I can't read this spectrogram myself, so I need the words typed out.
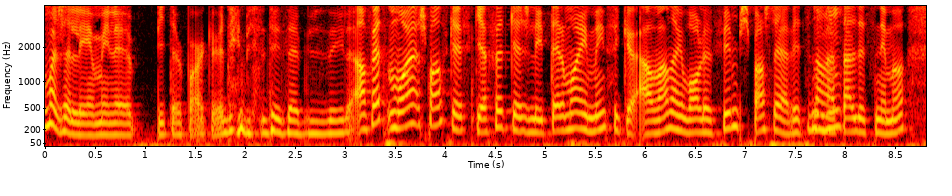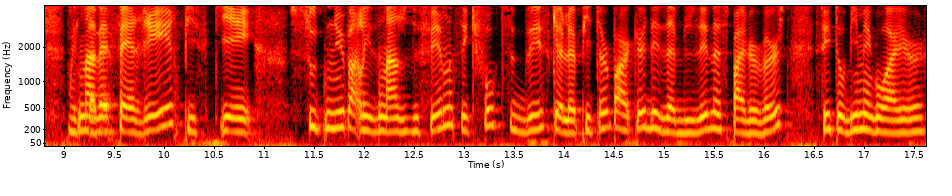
Moi, je l'ai aimé, le Peter Parker des désabusés. Là. En fait, moi, je pense que ce qui a fait que je l'ai tellement aimé, c'est qu'avant d'aller voir le film, puis je pense que je te l'avais dit dans la Mhm. salle de cinéma, ce Oui, qui m'avait fait. rire, puis ce qui est soutenu par les images du film, c'est qu'il faut que tu te dises que le Peter Parker désabusé de Spider-Verse, c'est Tobey Maguire.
